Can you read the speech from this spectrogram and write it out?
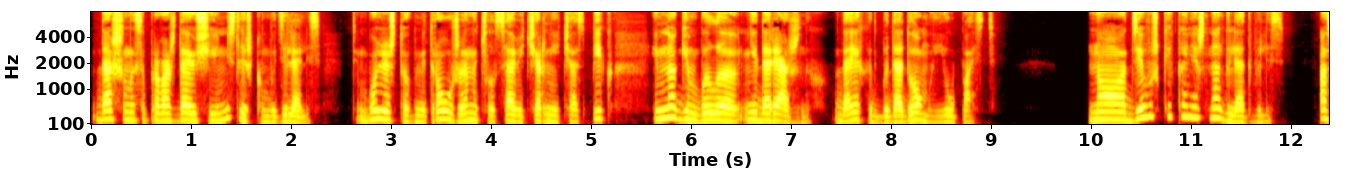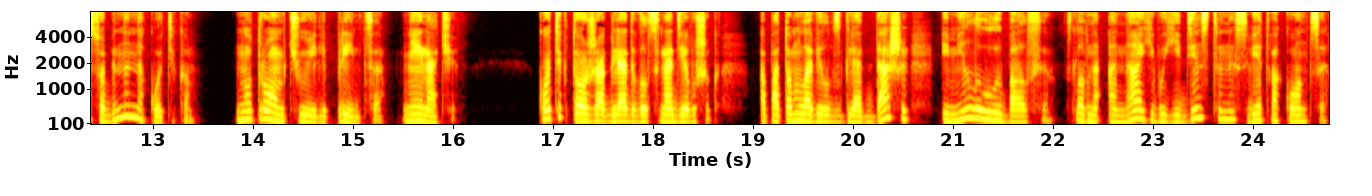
Дашины сопровождающие не слишком выделялись, тем более что в метро уже начался вечерний час пик, и многим было недоряженных, доехать бы до дома и упасть. Но девушки, конечно, оглядывались, особенно на котика. Нутром чуяли принца, не иначе. Котик тоже оглядывался на девушек — а потом ловил взгляд Даши и мило улыбался, словно она его единственный свет в оконце,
